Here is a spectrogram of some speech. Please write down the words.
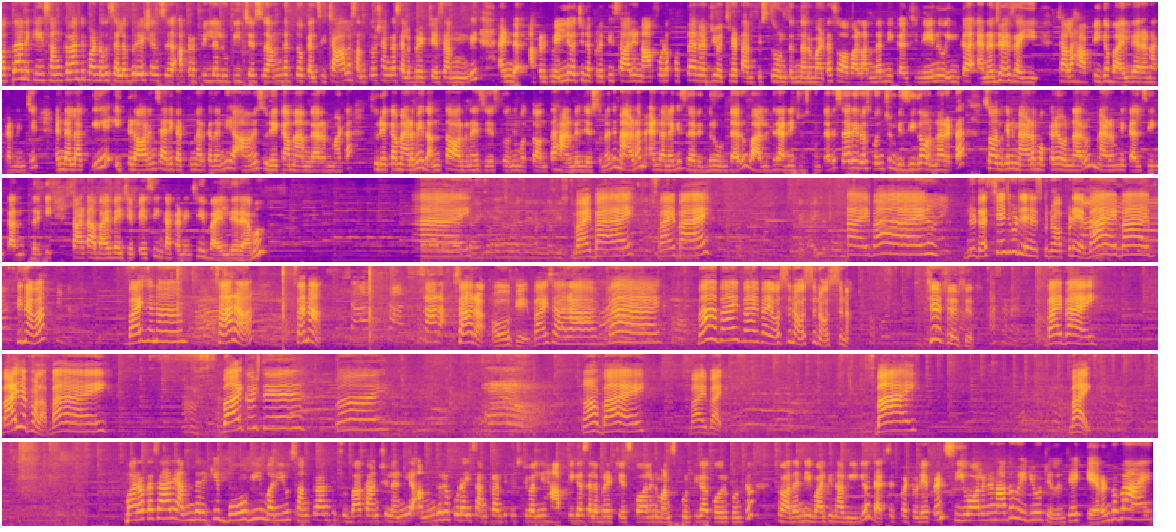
మొత్తానికి సంక్రాంతి పండుగ సెలబ్రేషన్స్ అక్కడ పిల్లలు టీచర్స్ అందరితో కలిసి చాలా సంతోషంగా సెలబ్రేట్ చేశానండి. అండ్ అక్కడికి వెళ్ళి వచ్చిన ప్రతిసారి నాకు కూడా కొత్త ఎనర్జీ వచ్చినట్టు అనిపిస్తూ ఉంటుంది అనమాట సో వాళ్ళందరినీ కలిసి నేను ఇంకా ఎనర్జైజ్ అయ్యి చాలా హ్యాపీగా బయలుదేరాను అక్కడి నుంచి. అండ్ అలాగే ఇక్కడ ఆరెంజ్ శారీ కట్టుకున్నారు కదండి ఆమె సురేఖ మ్యామ్ గారు అనమాట సురేఖ మేడం ఇదంతా ఆర్గనైజ్ చేస్తుంది మొత్తం అంతా హ్యాండిల్ చేస్తున్నది మేడం అండ్ అలాగే సార్ ఇద్దరు ఉంటారు వాళ్ళిద్దరే అన్ని చూసుకుంటారు. సార్ ఈరోజు కొంచెం బిజీగా ఉన్నారట. సో అందుకని మేడం ఒక్కరే ఉన్నారు. మేడం ని కలిసి ఇంకా అందరికీ టాటా బాయ్ బాయ్ చెప్పేసి ఇంకా అక్కడి నుంచి బయలుదేరాము. Bye bye bye bye. Bye bye. నువ్వు డ్రెస్ చేంజ్ కూడా చేసేసుకున్నావు అప్పుడే. Bye bye. తిన్నావా? Bye Sana. Sara? Sana? Sara. Sara. Okay. Bye Sara. Bye. బా బాయ్ బాయ్ బాయ్. వస్తున్నా వస్తున్నా వస్తున్నా. Sure sure sure. Bye bye bye చెప్పాలా bye bye కుష్తే bye bye bye bye bye bye మరొకసారి అందరికీ భోగి మరియు సంక్రాంతి శుభాకాంక్షలు అండి అందరూ కూడా ఈ సంక్రాంతి ఫెస్టివల్ని హ్యాపీగా సెలబ్రేట్ చేసుకోవాలని మనస్ఫూర్తిగా కోరుకుంటూ సో అదండి ఇవాళ నా video. That's it for today friends see you all in another video till take care and bye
